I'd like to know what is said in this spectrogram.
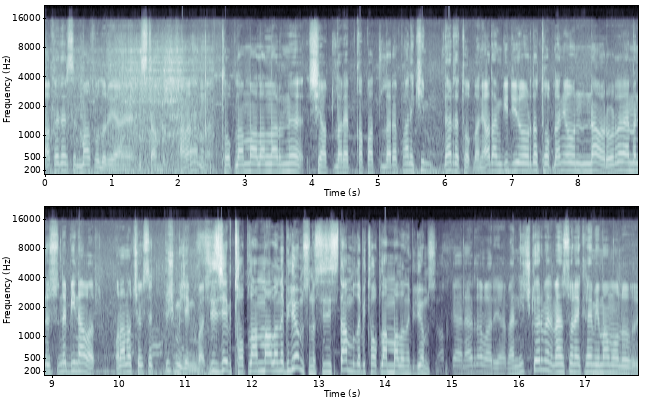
affedersin mahvolur yani İstanbul. Anladın mı? Toplanma alanlarını şey yaptılar hep kapattılar hep hani kim nerede toplanıyor? Adam gidiyor orada toplanıyor o ne var orada hemen üstünde bina var. Ona o çökse düşmeyecek mi baş? Sizce bir toplanma alanı biliyor musunuz? Siz İstanbul'da bir toplanma alanı biliyor musunuz? Yok ya nerede var ya? Ben hiç görmedim. En son Ekrem İmamoğlu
